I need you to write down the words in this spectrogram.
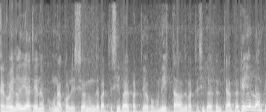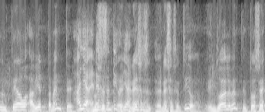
El gobierno hoy día tiene una coalición donde participa el Partido Comunista, donde participa el Frente Amplio, que ellos lo han planteado abiertamente. Ah, ya, en ¿No es ese sentido, ya. En ese, sen- en ese sentido, indudablemente. Entonces,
